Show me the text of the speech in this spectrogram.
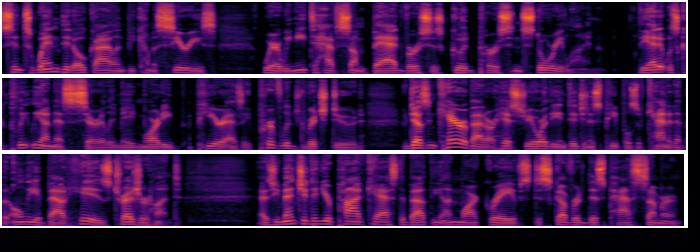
Since when did Oak Island become a series where we need to have some bad versus good person storyline? The edit was completely unnecessarily made Marty appear as a privileged rich dude who doesn't care about our history or the indigenous peoples of Canada, but only about his treasure hunt. As you mentioned in your podcast about the unmarked graves discovered this past summer,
